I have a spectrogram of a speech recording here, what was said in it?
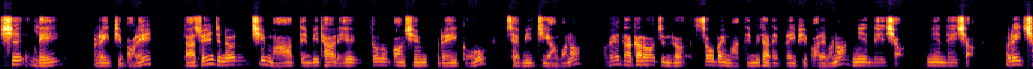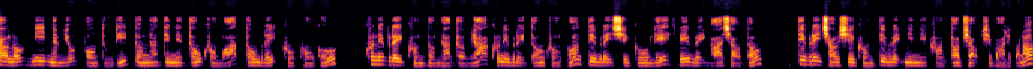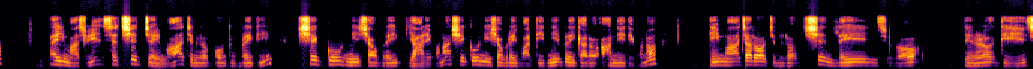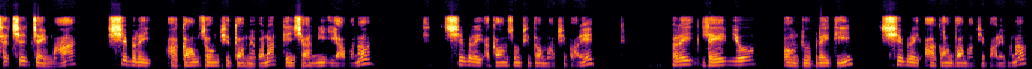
84 break ဖြစ်ပါတယ်။ဒါဆိုရင်ကျွန်တော်ရှိမှာတင်ပေးထားတဲ့သုံးလုံးပေါင်းရှင် break ကိုဆက်ပြီးကြည့်အောင်ပါနော်။ဟုတ်ကဲ့ဒါကတော့ကျွန်တော်စောပိုင်းမှာတင်ပေးထားတဲ့ break ဖြစ်ပါတယ်ပေါ့နော်။နင်းလေးလျှောက်နင်းလေးလျှောက် break 6လုံးနှီးနှမျိုးပုံသူဒီတုံများတင်းနေ3ခုမှာ3 break ခုခုကိုခုနှစ် break ခုတုံများတုံများခုနှစ် break 3ခုခု3 break 6ကို4 4 break 5 6 3 3 break 6 8ခု3 break 2 2ခုတောက်ဖြောက်ဖြစ်ပါတယ်ပေါ့နော်။ အဲ့ဒီမှာဆိုရင်16ကြိမ်မှာကျွန်တော်ပုံတူပရိတ်ဒီ8 9နှစ်6ပရိတ်ရတယ်ပေါ့နော်8 9နှစ်6ပရိတ်မှာဒီနှစ်ပရိတ်ကတော့အားနေတယ်ပေါ့နော်ဒီမှာကျတော့ကျွန်တော်8 4ဆိုတော့ကျွန်တော်ဒီ16ကြိမ်မှာ8ပရိတ်အကောင်းဆုံးဖြစ်သွားမယ်ပေါ့နော်တင်ရှာနည်းအရာပေါ့နော်ရှစ်ပရိတ်အကောင်းဆုံးဖြစ်တော့မှာဖြစ်ပါတယ်ပရိတ်၄မျိုးပုံတူပရိတ်ဒီရှစ်ပရိတ်အကောင်းသွားမှာဖြစ်ပါတယ်ပေါ့နော်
